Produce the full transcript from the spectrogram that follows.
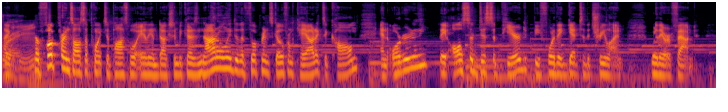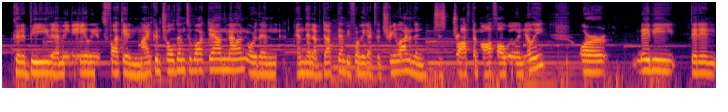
Like, right. Mhm. The footprints also point to possible alien abduction because not only do the footprints go from chaotic to calm and orderly, they also disappeared before they get to the tree line where they were found. Could it be that maybe aliens fucking mind controlled them to walk down the mountain, or then and then abduct them before they got to the tree line and then just drop them off all willy nilly, or maybe they didn't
